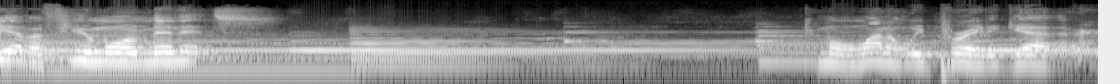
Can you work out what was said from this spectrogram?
We have a few more minutes. Come on, why don't we pray together?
